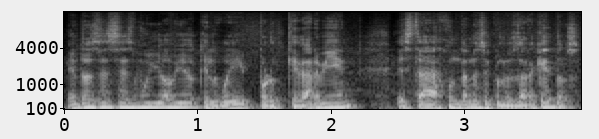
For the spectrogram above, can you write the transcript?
Entonces es muy obvio que el güey, por quedar bien, está juntándose con los darquetos.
